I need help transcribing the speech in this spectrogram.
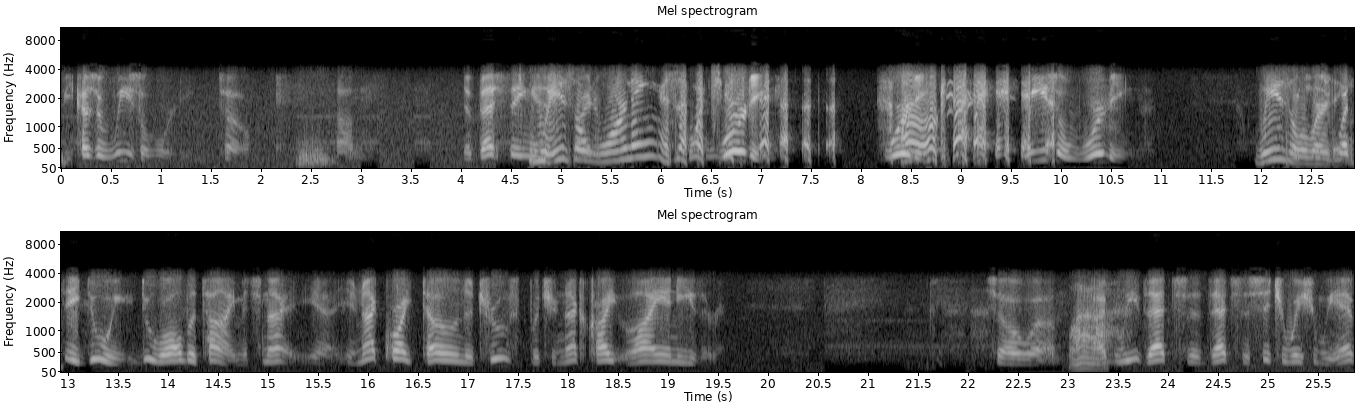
because of weasel wording. So, um, the best thing is Weasel warning? Is that what you Wording. said? Wording. Oh, okay. weasel wording. Weasel which wording. is what they do do all the time. It's not yeah, you're not quite telling the truth, but you're not quite lying either. So uh, Wow. I believe that's uh, that's the situation we have.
